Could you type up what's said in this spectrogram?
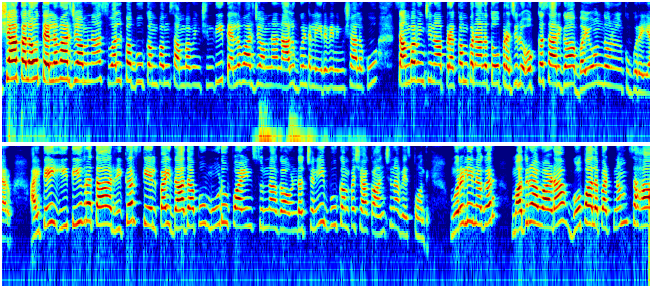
విశాఖలో తెల్లవారుజామున స్వల్ప భూకంపం సంభవించింది. తెల్లవారుజామున నాలుగు గంటల ఇరవై నిమిషాలకు సంభవించిన ప్రకంపనాలతో ప్రజలు ఒక్కసారిగా భయోందోళనలకు గురయ్యారు. అయితే ఈ తీవ్రత రికర్ స్కేల్ పై దాదాపు మూడు పాయింట్ సున్నాగా ఉండొచ్చని భూకంప శాఖ అంచనా వేస్తోంది. మురళీనగర్ మధురవాడ గోపాలపట్నం సహా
